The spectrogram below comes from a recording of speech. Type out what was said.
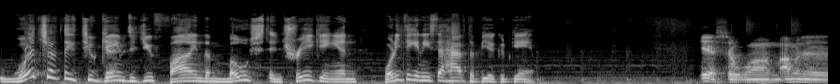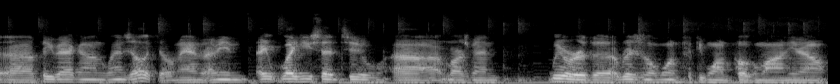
which of these two games did you find the most intriguing, and what do you think it needs to have to be a good game? Yeah, so um, I'm gonna uh, piggyback on Langella Kill, man. I mean, I, like you said too, uh, Marsman, we were the original 151 Pokemon. You know,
